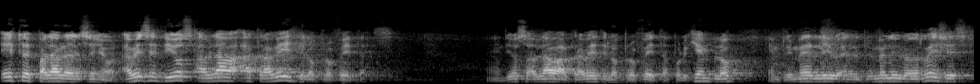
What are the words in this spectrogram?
Esto es palabra del Señor. A veces Dios hablaba a través de los profetas. Eh, Dios hablaba a través de los profetas. Por ejemplo, en, primer libro, en el primer libro de Reyes,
